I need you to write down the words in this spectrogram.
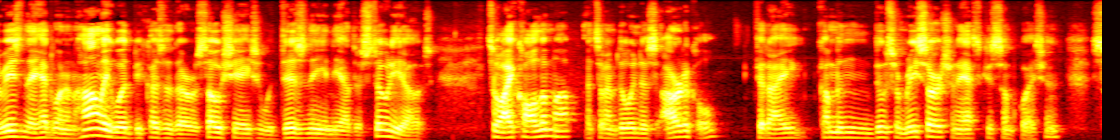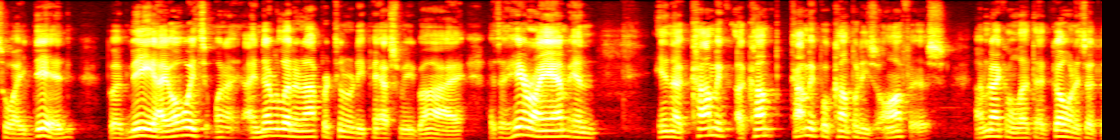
The reason they had one in Hollywood because of their association with Disney and the other studios. So I called them up. I said, I'm doing this article. Could I come and do some research and ask you some questions? So I did. But me, I always, when I, I never let an opportunity pass me by. I said, here I am in, in a comic, a com- comic book company's office I'm not going to let that go. And I said,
